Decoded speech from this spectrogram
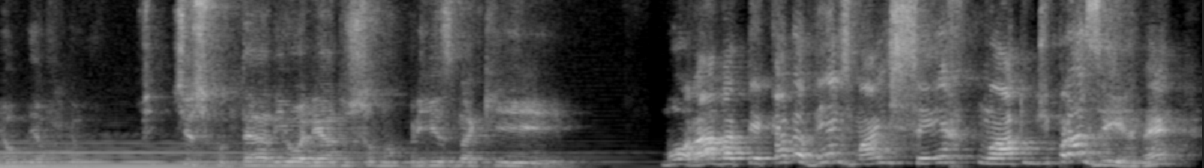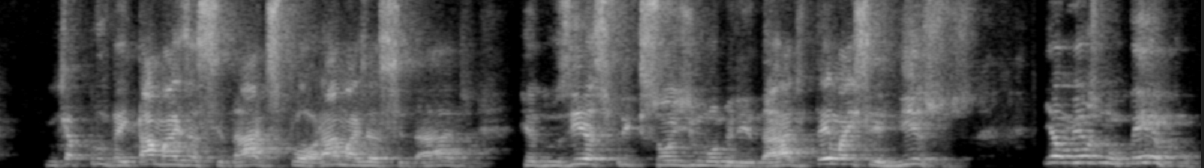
eu, eu, eu fico te escutando e olhando sob o prisma que morar vai ter cada vez mais ser um ato de prazer, né? A gente aproveitar mais a cidade, explorar mais a cidade, reduzir as fricções de mobilidade, ter mais serviços. E, ao mesmo tempo,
